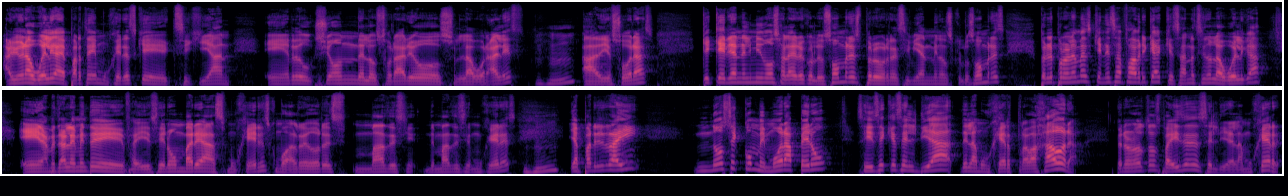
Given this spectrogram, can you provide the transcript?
había una huelga de parte de mujeres que exigían eh, reducción de los horarios laborales a 10 horas, que querían el mismo salario que los hombres, pero recibían menos que los hombres. Pero el problema es que en esa fábrica que están haciendo la huelga, eh, lamentablemente fallecieron varias mujeres, como alrededor de más de, cien- de más de 100 mujeres. Y a partir de ahí, no se conmemora, pero se dice que es el Día de la Mujer Trabajadora. Pero en otros países es el Día de la Mujer.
